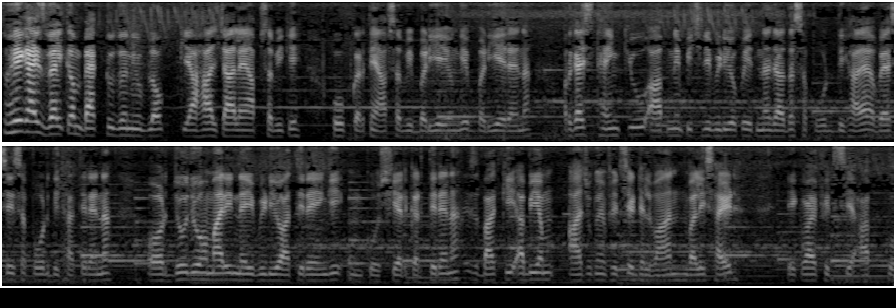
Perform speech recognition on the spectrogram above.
तो hey guys welcome back to the new blog क्या हाल चाल है आप सभी के? होप करते हैं आप सभी बढ़िया होंगे बढ़िया रहना। और गाइस थैंक यू आपने पिछली वीडियो पे इतना ज़्यादा सपोर्ट दिखाया, वैसे ही सपोर्ट दिखाते रहना। और जो जो हमारी नई वीडियो आती रहेंगी, उनको शेयर करते रहना। बाकी, अभी हम आ चुके हैं फिर से ढलवान वाली साइड एक बार फिर से आपको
